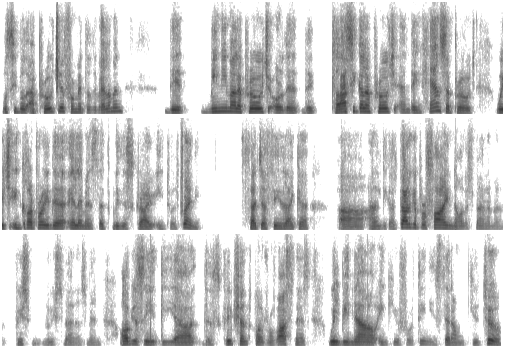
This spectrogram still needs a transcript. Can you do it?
possible approaches for method development. The minimal approach or the, the classical approach and the enhanced approach, which incorporate the elements that we described in 1220, such as things like a, uh, analytical target profile, knowledge management, risk, risk management. Obviously, the uh, description of robustness will be now in Q14 instead of Q2.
